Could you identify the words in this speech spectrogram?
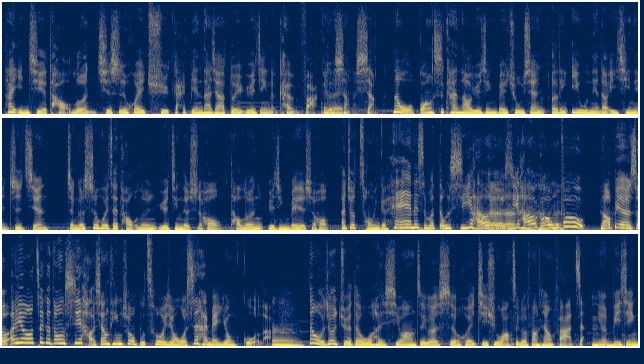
它引起的讨论，其实会去改变大家对月经的看法跟想象。那我光是看到月经杯出现，二零一五年到一七年之间。整个社会在讨论月经的时候，讨论月经杯的时候，他就从一个嘿那什么东西好恶心、好恐怖，然后变成说，哎呦这个东西好像听说不错用，我是还没用过啦。嗯，那我就觉得我很希望这个社会继续往这个方向发展，因为毕竟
